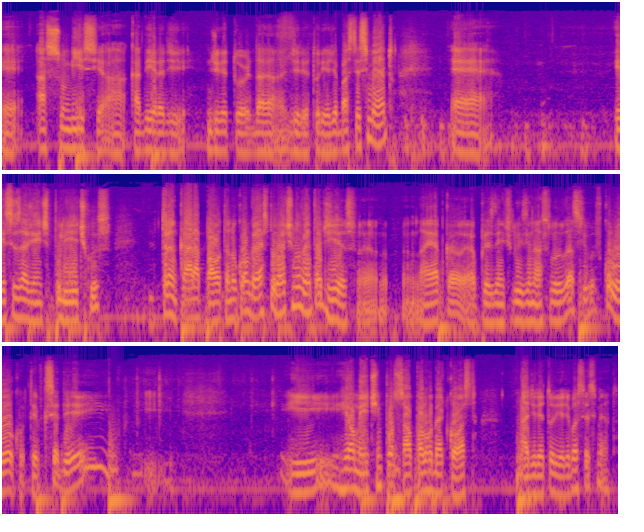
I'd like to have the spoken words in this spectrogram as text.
é, assumisse a cadeira de diretor da diretoria de abastecimento, é, esses agentes políticos trancar a pauta no Congresso durante 90 dias. Na época, o presidente Luiz Inácio Lula da Silva ficou louco, teve que ceder e, e, e realmente empossar o Paulo Roberto Costa na diretoria de abastecimento.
